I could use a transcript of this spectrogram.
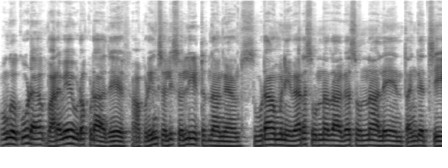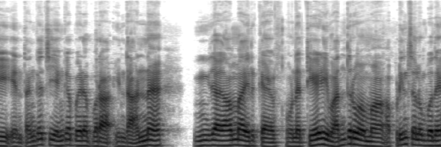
உங்கள் கூட வரவே விடக்கூடாது அப்படின்னு சொல்லி சொல்லிகிட்டு இருந்தாங்க. சூடாமணி வேற சொன்னதாக சொன்னாலே என் தங்கச்சி என் தங்கச்சி எங்கே போயிட போகிறா இந்த அண்ணன் இங்கே இருக்கேன். உன்னை தேடி வந்துருவோம்மா அப்படின்னு சொல்லும்போதே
